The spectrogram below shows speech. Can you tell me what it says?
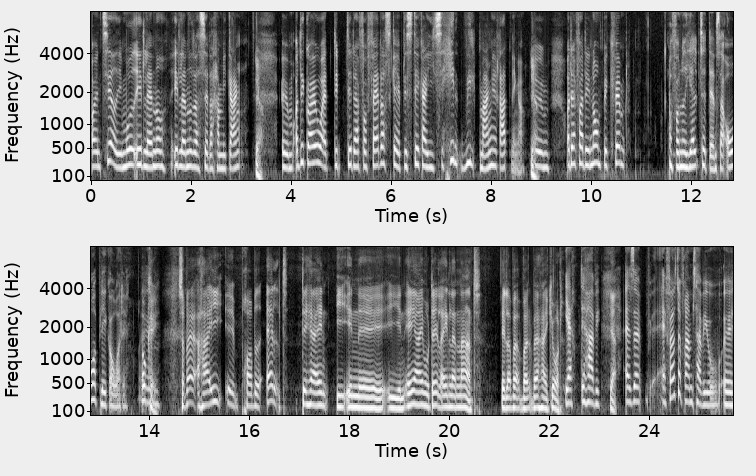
orienteret imod et eller andet, et eller andet der sætter ham i gang. Ja. Øhm, og det gør jo, at det, det der forfatterskab, det stikker i helt vildt mange retninger. Ja. Øhm, og derfor er det enormt bekvemt at få noget hjælp til at danne sig overblik over det. Okay. Øhm. Så hvad har I øh, proppet alt det her ind i en, øh, i en AI-model af en eller anden art? Eller hvad, hvad, hvad har I gjort? Ja, det har vi. Ja. Altså, først og fremmest har vi jo øh,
